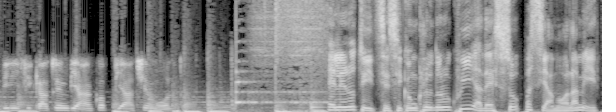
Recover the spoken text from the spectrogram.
vinificato in bianco piace molto. E le notizie si concludono qui, adesso passiamo alla meteo.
